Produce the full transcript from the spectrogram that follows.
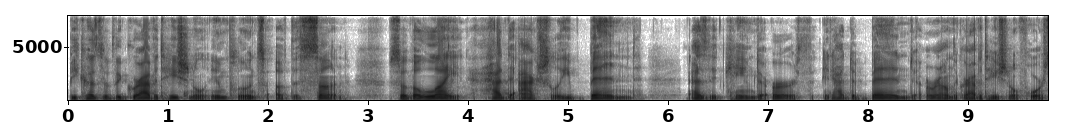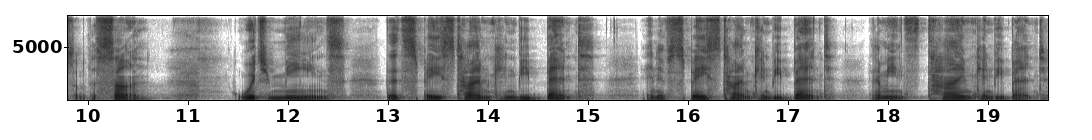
because of the gravitational influence of the sun. So the light had to actually bend as it came to Earth. It had to bend around the gravitational force of the sun, which means that space time can be bent. And if space time can be bent, that means time can be bent,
